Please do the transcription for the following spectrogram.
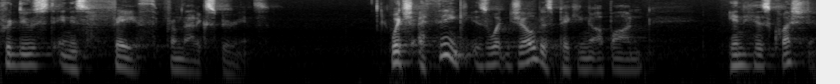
produced in his faith from that experience, which I think is what Job is picking up on in his question.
